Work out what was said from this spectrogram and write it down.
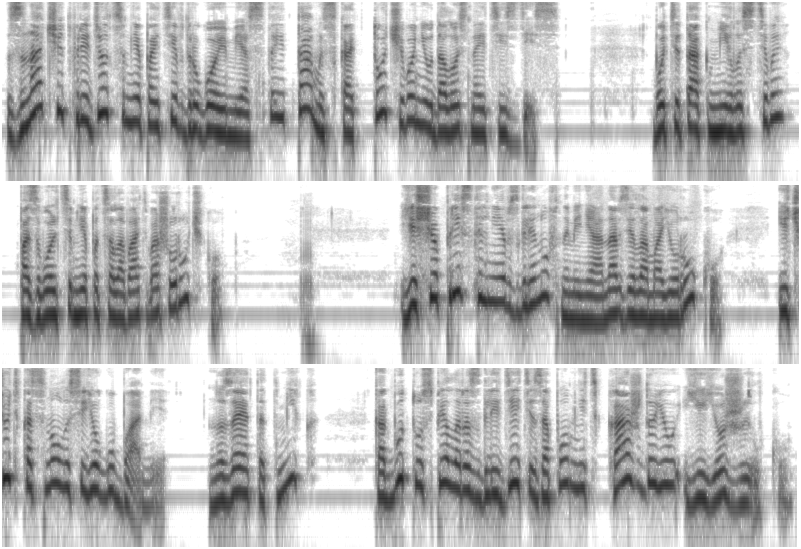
Значит, придется мне пойти в другое место и там искать то, чего не удалось найти здесь. Будьте так милостивы, позвольте мне поцеловать вашу ручку. Еще пристальнее взглянув на меня, она взяла мою руку и чуть коснулась ее губами, но за этот миг как будто успела разглядеть и запомнить каждую ее жилку.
